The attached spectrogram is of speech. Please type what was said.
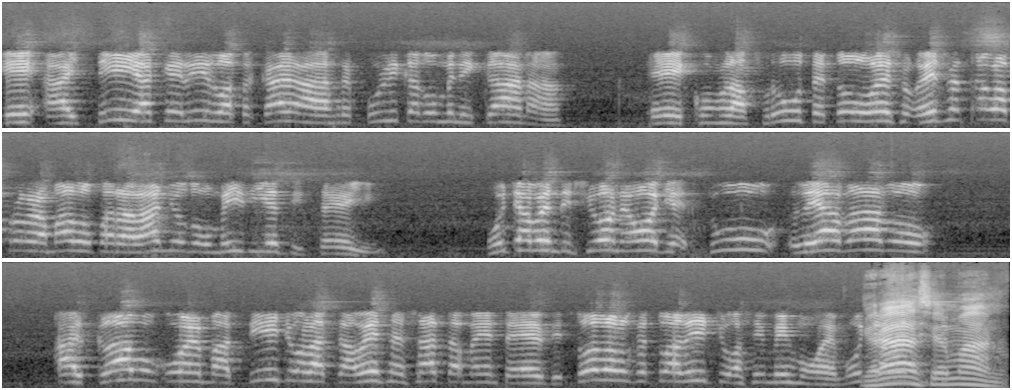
que Haití ha querido atacar a la República Dominicana eh, con la fruta y todo eso. Eso estaba programado para el año 2016. Muchas bendiciones. Oye, tú le has dado al clavo con el martillo en la cabeza exactamente, Elvi. Todo lo que tú has dicho, así mismo es. Muchas Gracias, hermano.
